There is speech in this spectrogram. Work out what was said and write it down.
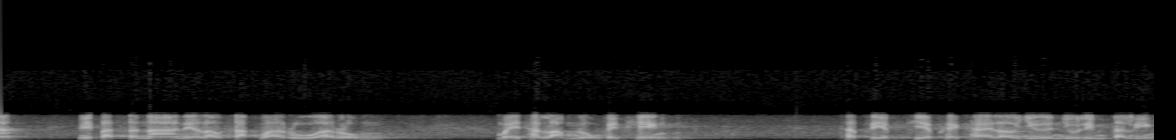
นะ วิปัสสนาเนี่ยเราสักว่ารู้อารมณ์ ไม่ถลำลงไปเพ่ง ถ้าเปรียบเทียบคล้ายๆ เรายืนอยู่ริมตลิ่ง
